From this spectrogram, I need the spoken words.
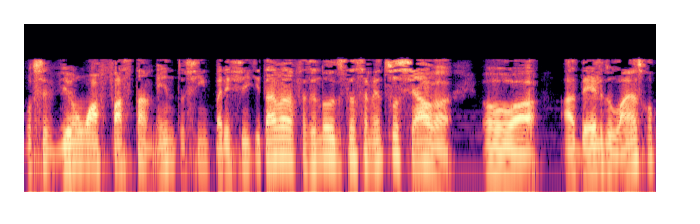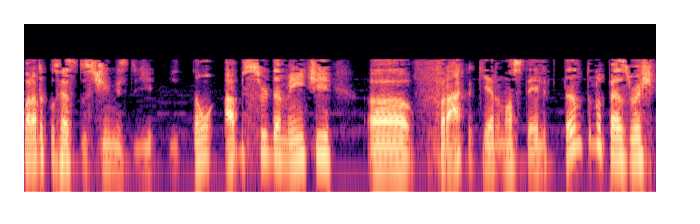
você via um afastamento, assim, parecia que estava fazendo o distanciamento social, a, a, DL do Lions comparada com os restos dos times, de, de tão absurdamente uh, fraca que era o nosso DL, tanto no pass rush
